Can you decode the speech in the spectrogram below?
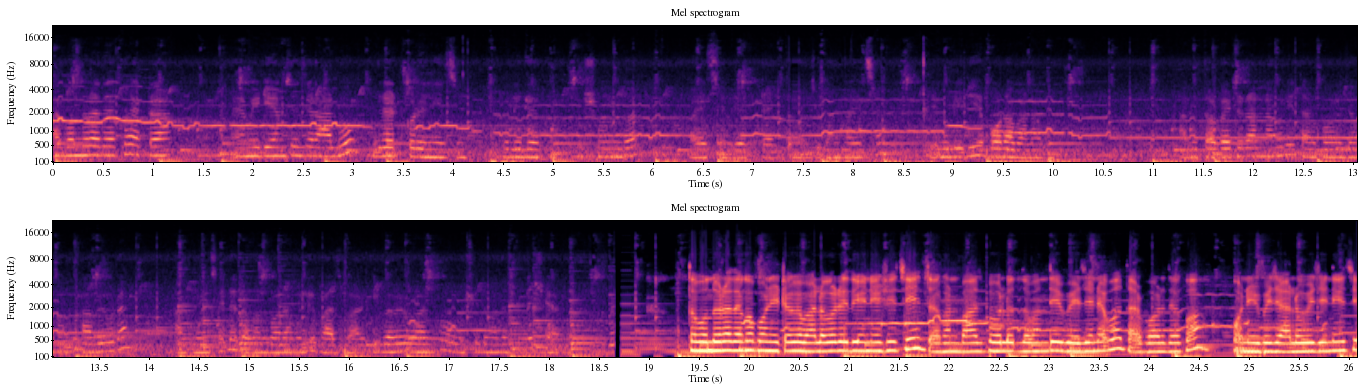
আর বন্ধুরা দেখো, একটা মিডিয়াম সাইজের আলু গ্রেড করে নিয়েছি। এগুলি দেখো সুন্দর। হয়েছে গ্রেডটা একদম জীবন হয়েছে, এগুলি দিয়ে বড়া বানাবো। আগে তরকারিটা রান্না করি, তারপরে যখন খাবে ওরা, আর ছেলে তখন বড়াগুলি ভাজবো। আর কীভাবে ভাজবো, অবশ্যই তোমাদের সাথে শেয়ার করব। তো বন্ধুরা, দেখো পনিরটাকে ভালো করে দিয়ে নিয়ে এসেছি। তো এখন হলুদ লবণ দিয়ে ভেজে নেব। তারপর দেখো, পনির ভেজে আলু ভেজে নিয়েছি।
